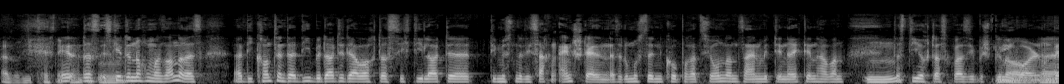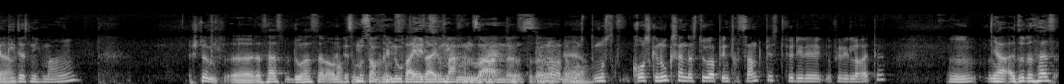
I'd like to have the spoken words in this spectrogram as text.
Also die Technik. Ja, das, es geht ja noch um was anderes. Äh, die Content-ID bedeutet ja aber auch, dass sich die Leute, die müssen ja die Sachen einstellen. Also du musst ja in Kooperation dann sein mit den Rechteinhabern, mhm. dass die auch das quasi bespielen genau, wollen. Und ja, wenn die das nicht machen, Stimmt, äh, das heißt, du hast dann auch noch es so muss auch genug Geld zu machen sein. Das, genau, du, ja. musst, du musst groß genug sein, dass du überhaupt interessant bist für die, für die Leute. Mhm. Ja, also das heißt,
